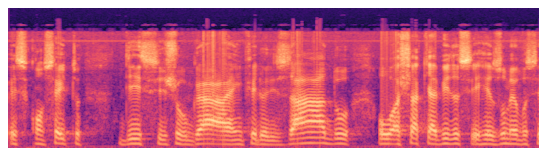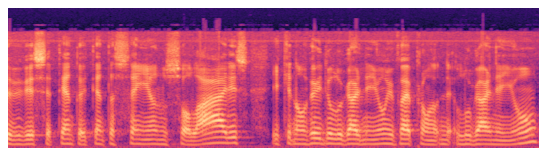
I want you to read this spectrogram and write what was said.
esse conceito de se julgar inferiorizado ou achar que a vida se resume a você viver 70, 80, 100 anos solares e que não veio de lugar nenhum e vai para lugar nenhum.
